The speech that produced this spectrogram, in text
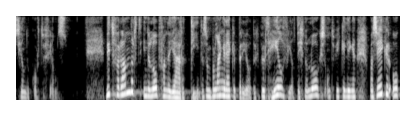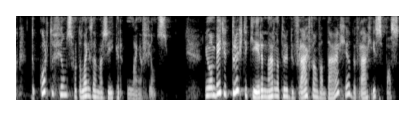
verschillende korte films. Dit verandert in de loop van de jaren tien. Dat is een belangrijke periode. Er gebeurt heel veel technologische ontwikkelingen, maar zeker ook de korte films worden langzaam maar zeker lange films. Nu, om een beetje terug te keren naar natuurlijk de vraag van vandaag. De vraag is, was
